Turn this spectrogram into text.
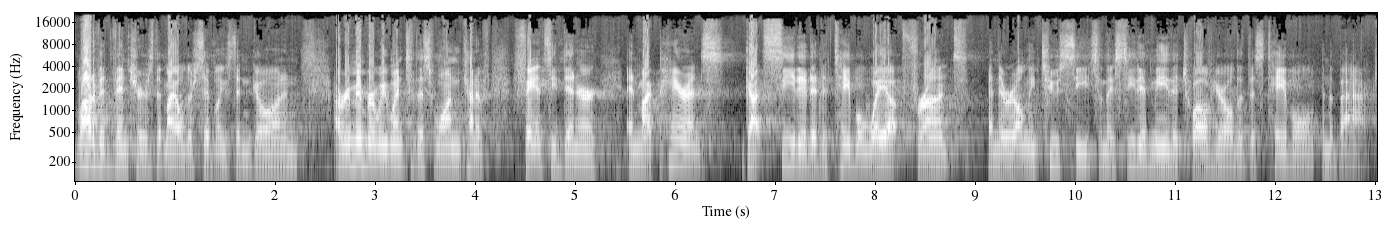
a lot of adventures that my older siblings didn't go on. And I remember we went to this one kind of fancy dinner, and my parents got seated at a table way up front, and there were only two seats, and they seated me, the 12 year old, at this table in the back.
